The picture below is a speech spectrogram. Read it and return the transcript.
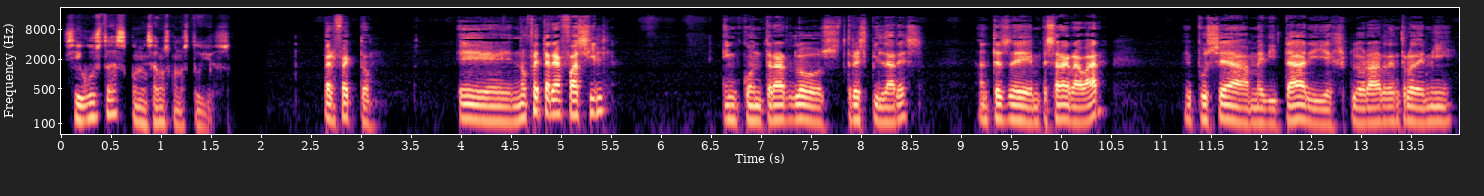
Si gustas, comenzamos con los tuyos. Perfecto. Eh, no fue tarea fácil encontrar los tres pilares. Antes de empezar a grabar, me puse a meditar y explorar dentro de mí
